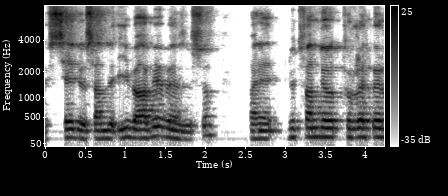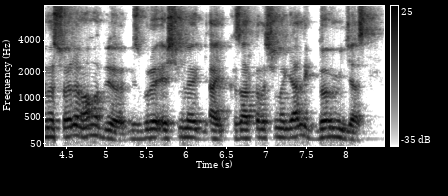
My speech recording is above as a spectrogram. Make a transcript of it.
e, şey diyor sen de iyi bir abiye benziyorsun. Hani lütfen diyor tur rehberine söyleme ama diyor biz buraya eşimle ay kız arkadaşımla geldik dönmeyeceğiz.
